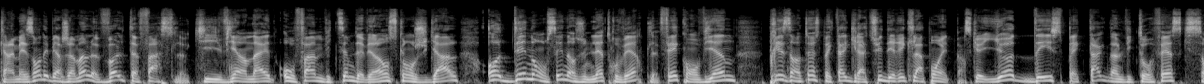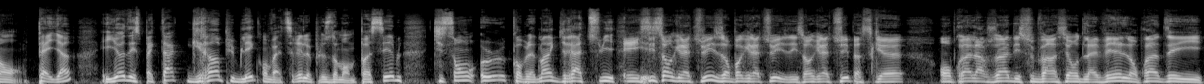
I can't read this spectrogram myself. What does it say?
quand la maison d'hébergement, le Volte-Face, qui vient en aide aux femmes victimes de violences conjugales, a dénoncé dans une lettre ouverte le fait qu'on vienne présenter un spectacle gratuit d'Éric Lapointe. Parce qu'il y a des spectacles dans le VictoFest qui sont payants et il y a des spectacles grand public, on va attirer le plus de monde possible, qui sont, eux, complètement gratuits. Et s'ils sont gratuits, ils sont pas gratuits. Ils sont gratuits parce que on prend l'argent des subventions de la ville, on prend, ils,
